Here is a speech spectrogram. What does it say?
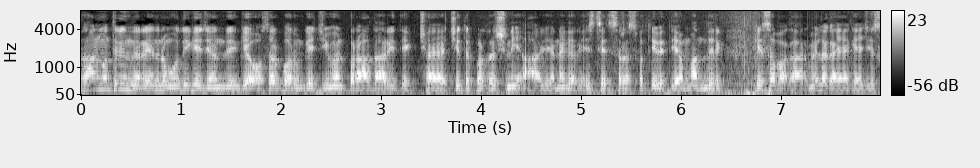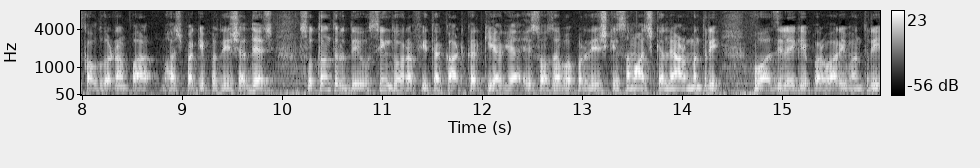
प्रधानमंत्री नरेंद्र मोदी के जन्मदिन के अवसर पर उनके जीवन पर आधारित एक छायाचित्र प्रदर्शनी आर्यनगर स्थित सरस्वती विद्या मंदिर के सभागार में लगाया गया, जिसका उद्घाटन भाजपा के प्रदेश अध्यक्ष स्वतंत्र देव सिंह द्वारा फीता काटकर किया गया। इस अवसर पर प्रदेश के समाज कल्याण मंत्री व ज़िले के प्रभारी मंत्री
